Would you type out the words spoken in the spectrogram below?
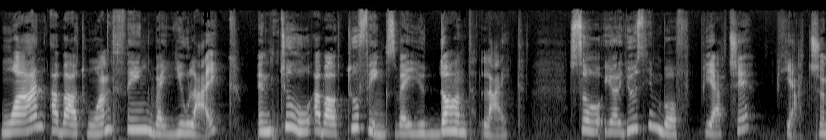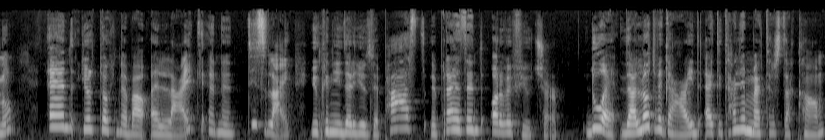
one about one thing that you like, and two about two things that you don't like. So you're using both piace, piacciono, and you're talking about a like and a dislike. You can either use the past, the present, or the future. 2. Download the guide at italianmatters.com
